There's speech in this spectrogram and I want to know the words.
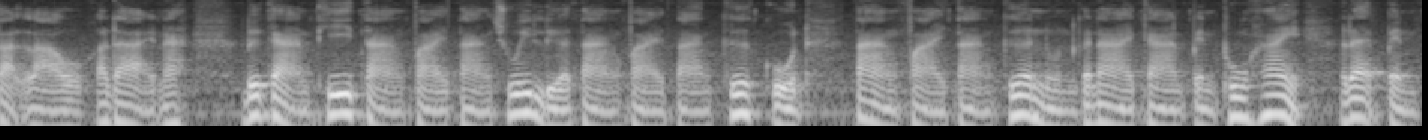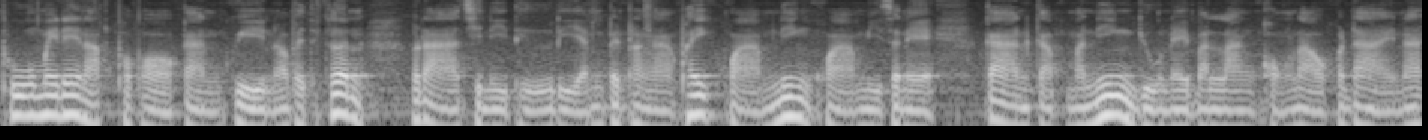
กับเราก็ได้นะ หรือการที่ต่างฝ่ายต่างช่วยเหลือต่างฝ่ายต่างเกื้อกูล ต่างฝ่ายต่างเกื้อหนุนก็ได้การเป็นผู้ให้ และเป็นผู้ไม่ได้รับพอๆกัน Queen of Pentacles ราชินีถือเหรียญเป็นพลังงานไพ่ความนิ่งความมีเสน่ห์การกลับมานิ่งอยู่ในบัลลังก์ของเราก็ได้นะ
